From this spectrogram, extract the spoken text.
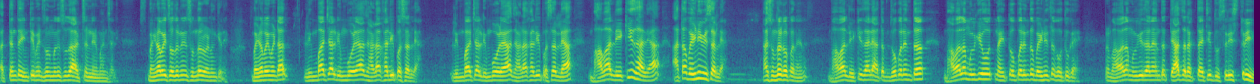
अत्यंत इंटिमेट झोनमध्ये सुद्धा अडचण निर्माण झाली. बहिणाबाई चौधरीने सुंदर वर्णन केले. बहिणाबाई म्हणतात लिंबाच्या लिंबोळ्या झाडाखाली पसरल्या. लिंबाच्या लिंबोळ्या झाडाखाली पसरल्या भावा लेकी झाल्या आता बहिणी विसरल्या. हा सुंदर कल्पना आहे ना? भावा लेकी झाल्या आता जोपर्यंत भावाला मुलगी होत नाही तोपर्यंत बहिणीचं कौतुक आहे. पण भावाला मुलगी झाल्यानंतर त्याच रक्ताची दुसरी स्त्री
